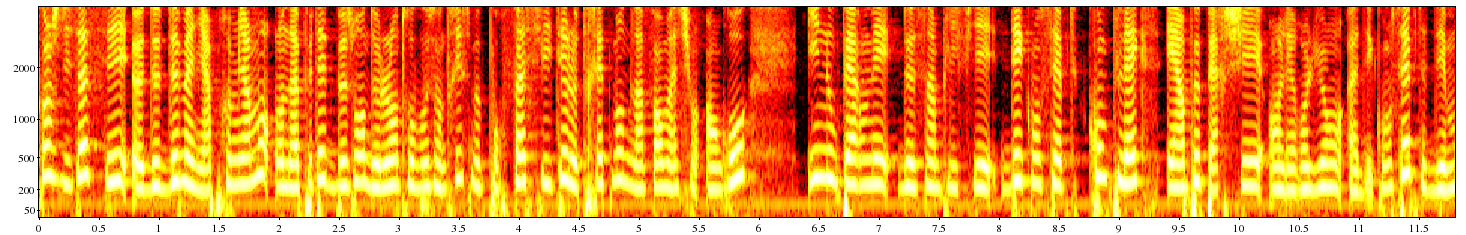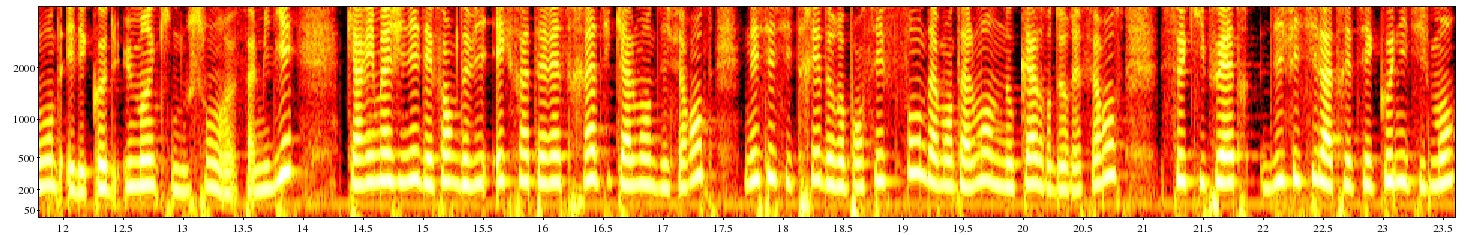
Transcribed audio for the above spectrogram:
Quand je dis ça, c'est euh, de deux manières. Premièrement, on a peut-être besoin de l'anthropocentrisme pour faciliter le traitement de l'information. En gros, il nous permet de simplifier des concepts complexes et un peu perchés en les reliant à des concepts, des mondes et des codes humains qui nous sont euh, familiers, car imaginer des formes de vie extraterrestres radicalement différentes nécessiterait de repenser fondamentalement nos cadres de référence, ce qui peut être difficile à traiter cognitivement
